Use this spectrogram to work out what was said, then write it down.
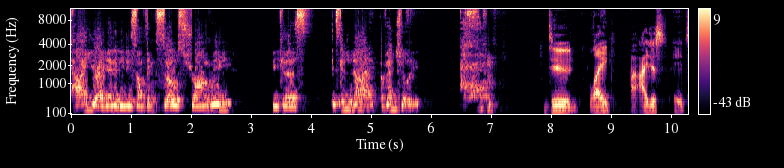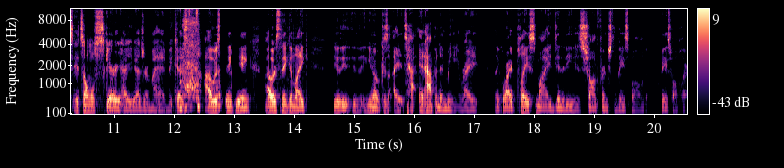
tie your identity to something so strongly because it's going to die eventually. Dude, like I just it's it's almost scary how you guys are in my head because I was thinking I was thinking like you know because it it happened to me right like where I placed my identity as Shawn French the baseball baseball player.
